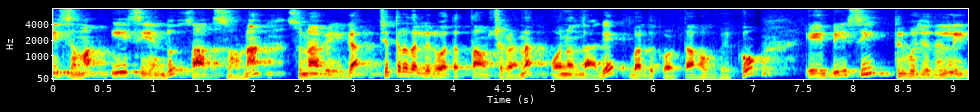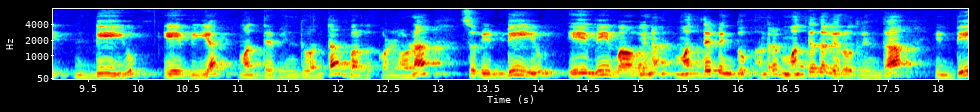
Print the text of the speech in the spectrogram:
ಇ ಸಮ ಇ ಸಿ ಎಂದು ಸಾಧಿಸೋಣ. ಸೊ ನಾವೀಗ ಚಿತ್ರದಲ್ಲಿರುವ ದತ್ತಾಂಶಗಳನ್ನು ಒಂದೊಂದಾಗಿ ಬರೆದುಕೊಳ್ತಾ ಹೋಗಬೇಕು. ಎ ಬಿ ಸಿ ತ್ರಿಭುಜದಲ್ಲಿ ಡಿ ಯು ಎ ಬಿಯ ಮಧ್ಯಬಿಂದು ಅಂತ ಬರೆದುಕೊಳ್ಳೋಣ. ಸೊ ಈ ಡಿ ಯು ಎ ಬಿ ಬಾವಿನ ಮಧ್ಯಬಿಂದು ಅಂದರೆ ಮಧ್ಯದಲ್ಲಿರೋದ್ರಿಂದ ಈ ಡಿ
